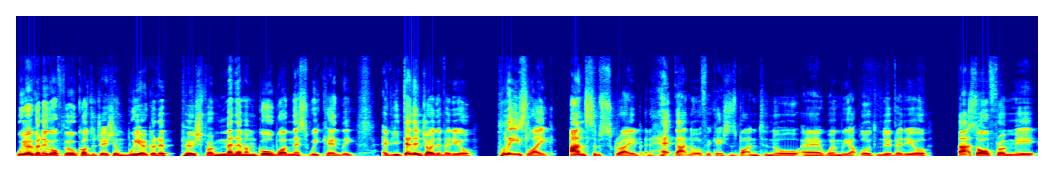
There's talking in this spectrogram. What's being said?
We are going to go full concentration. We are going to push for minimum goal one this weekend league. If you did enjoy the video, please like and subscribe and hit that notifications button to know uh, when we upload a new video. That's all from me.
